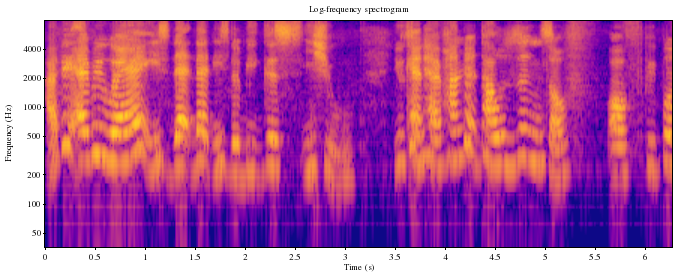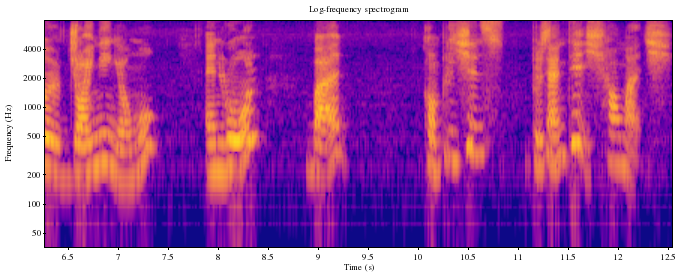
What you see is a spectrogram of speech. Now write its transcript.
I think everywhere is that that is the biggest issue. You can have hundred thousands of of people joining your MOOC, enroll, but completions percentage how much,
